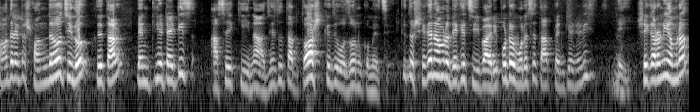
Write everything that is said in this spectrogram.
আমাদের একটা সন্দেহ ছিল যে তার প্যানক্রিয়াটাইটিস আছে কি না? যেহেতু তার দশ কেজি ওজন কমেছে। কিন্তু সেখানে আমরা দেখেছি বা রিপোর্টে বলেছে তার প্যানক্রিয়াটাইটিস নেই। সে কারণেই আমরা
